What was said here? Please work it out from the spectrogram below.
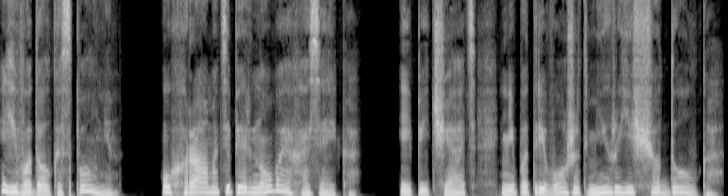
Его долг исполнен. У храма теперь новая хозяйка, и печать не потревожит мир еще долго.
